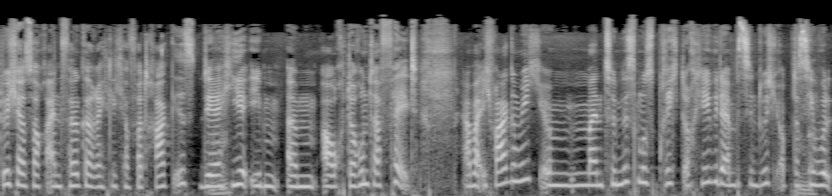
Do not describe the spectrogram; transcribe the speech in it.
durchaus auch ein völkerrechtlicher Vertrag ist, der mhm. hier eben ähm, auch darunter fällt. Aber ich frage mich, ähm, mein Zynismus bricht auch hier wieder ein bisschen durch, ob das ja. hier wohl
